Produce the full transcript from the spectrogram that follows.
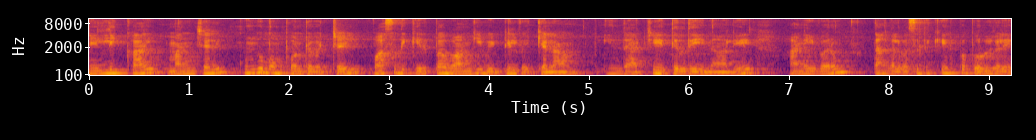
நெல்லிக்காய் மஞ்சள் குங்குமம் போன்றவற்றை வசதிக்கேற்ப வாங்கி வீட்டில் வைக்கலாம். இந்த அட்சய திருதியை நாளில் அனைவரும் தங்கள் வசதிக்கேற்ப பொருள்களை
